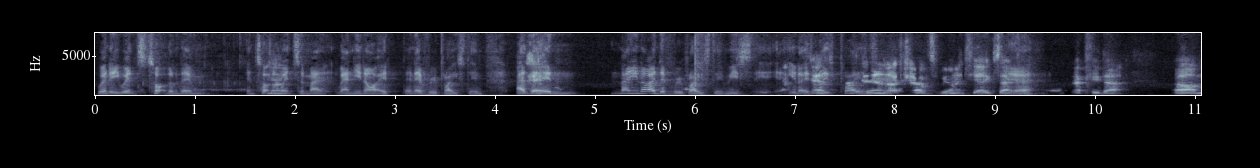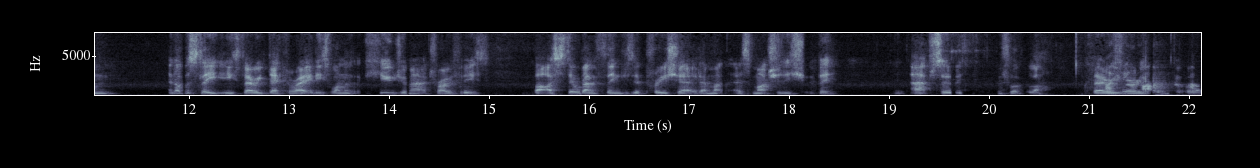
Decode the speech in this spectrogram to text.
When he went to Tottenham, then and Tottenham No. went to Man, Man United, they never replaced him, and then. Man United never replaced him. He's, you know, he's one of players. In a nutshell, to be honest, yeah, exactly, Yeah. Exactly that. Um, and obviously, he's very decorated. He's won a huge amount of trophies, but I still don't think he's appreciated as much as he should be. Absolutely, footballer, I very, think- very good footballer.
